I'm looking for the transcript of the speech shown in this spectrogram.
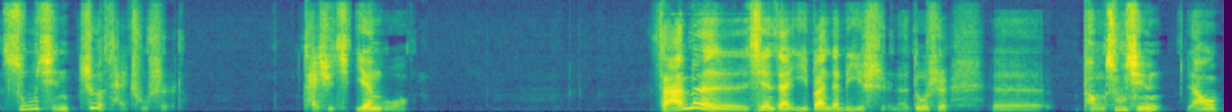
苏秦这才出世的，才去燕国。咱们现在一般的历史呢，都是呃捧苏秦，然后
